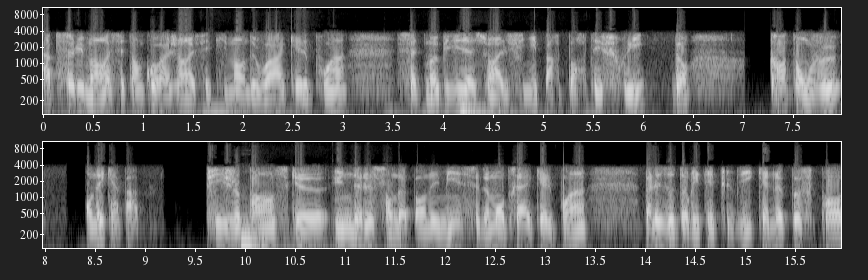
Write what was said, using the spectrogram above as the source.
Absolument, c'est encourageant effectivement de voir à quel point cette mobilisation, elle finit par porter fruit. Donc, quand on veut, on est capable. Puis je hmm. pense qu'une des leçons de la pandémie, c'est de montrer à quel point ben, les autorités publiques, elles ne peuvent pas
